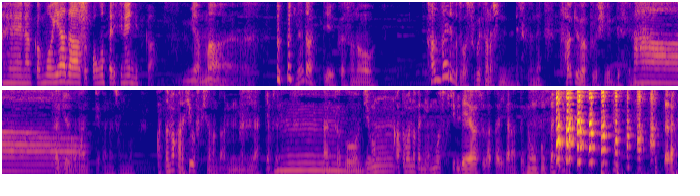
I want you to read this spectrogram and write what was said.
へー、なんかもう嫌だとか思ったりしないんですか？いや、まあ、嫌だっていうか、その、考えることはすごい楽しいんですけどね、作業が苦しいんですよね。あー。作業がなんていうかな、その、頭から火を吹きそうなになってますよね。ん。なんかこう、自分の頭の中にもう少しレイアウトがあったらいいかなと思ったら、だったら、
